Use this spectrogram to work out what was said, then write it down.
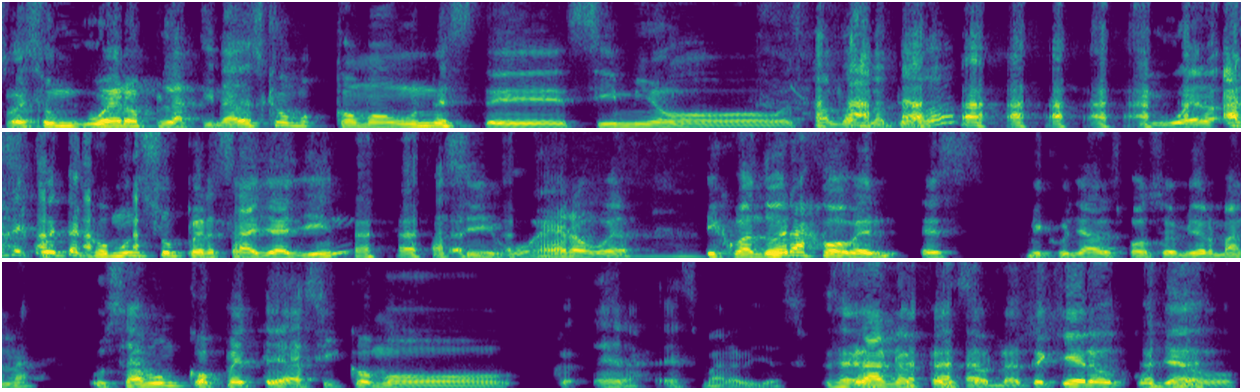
pues un güero platinado, es como, como un este simio espalda plateada. Güero. Hace cuenta como un super saiyajin, así, güero, güero. Y cuando era joven, es mi cuñado, esposo de mi hermana, usaba un copete así como. Era, es maravilloso. Gran persona. Te quiero, cuñado.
